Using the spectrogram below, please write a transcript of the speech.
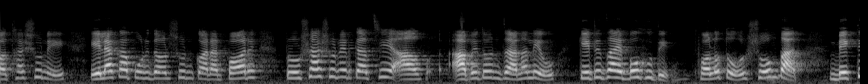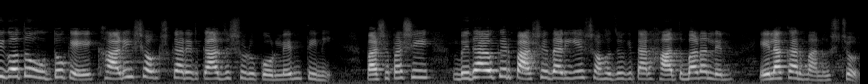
কথা শুনে এলাকা পরিদর্শন করার পর প্রশাসনের কাছে আবেদন জানালেও কেটে যায় বহুদিন। ফলত সোমবার ব্যক্তিগত উদ্যোগে খাড়ি সংস্কারের কাজ শুরু করলেন তিনি। পাশাপাশি বিধায়কের পাশে দাঁড়িয়ে সহযোগিতার হাত বাড়ালেন এলাকার মানুষজন।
